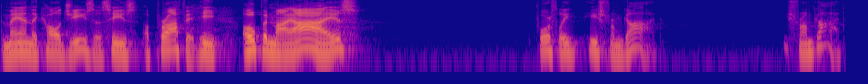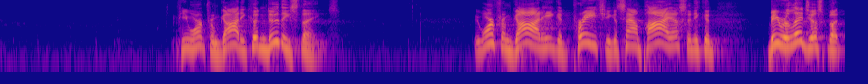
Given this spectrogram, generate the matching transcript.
the man they call Jesus. He's a prophet. He opened my eyes. Fourthly, he's from God. He's from God. If he weren't from God, he couldn't do these things. If he weren't from God, he could preach, he could sound pious, and he could be religious, but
